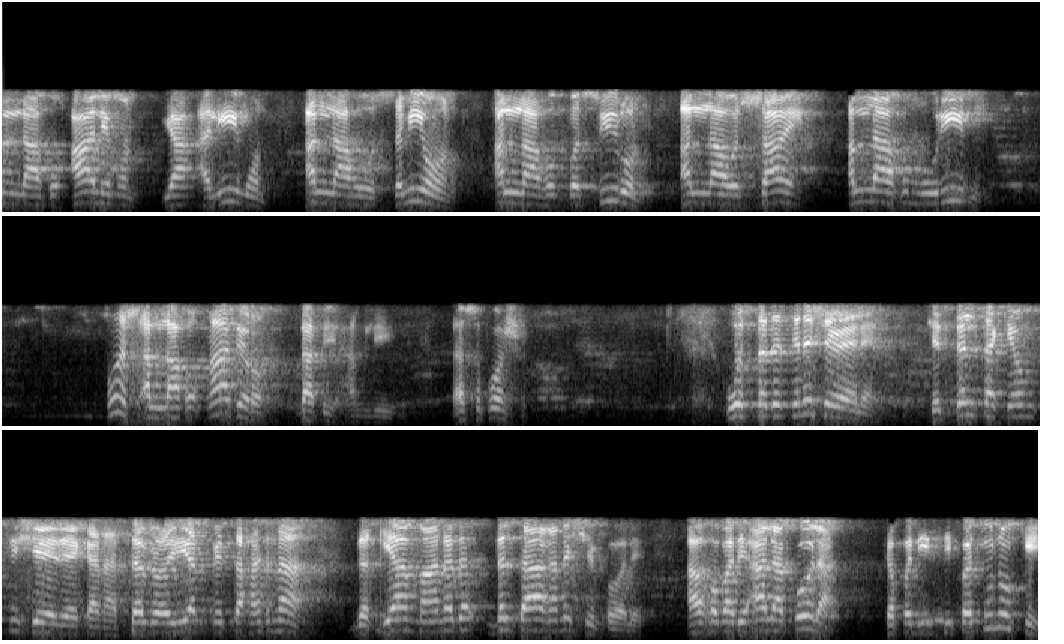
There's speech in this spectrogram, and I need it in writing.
الله عالم یا علیم الله سمیع الله بصیر الله والشای الله مرید پوش الله قادر داتې حملی تاسو پوش وسته د سینې شویلې چې دلته کې هم څه شی دی کنه تبعیت په تحنا د قیام معنی د دلته هغه نشي کوله هغه باندې اعلی کوله که په دې صفاتونو کې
